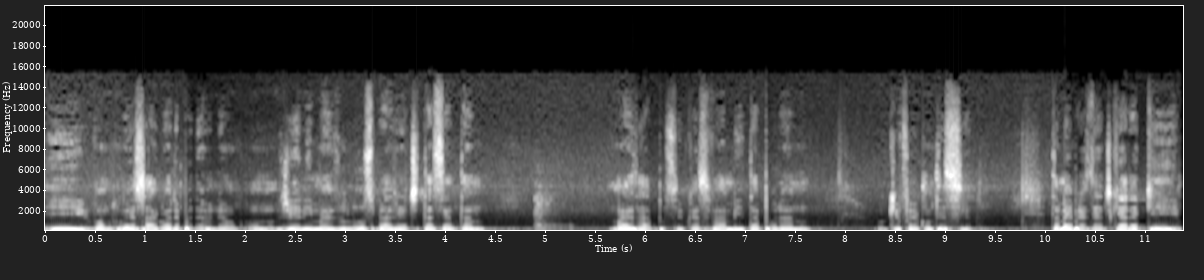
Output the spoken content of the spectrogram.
E vamos conversar agora, depois da reunião, com o Gerinho mais o Lúcio, para a gente estar tá sentando o mais rápido possível com essa família e estar tá apurando o que foi acontecido. Também, presidente, quero aqui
